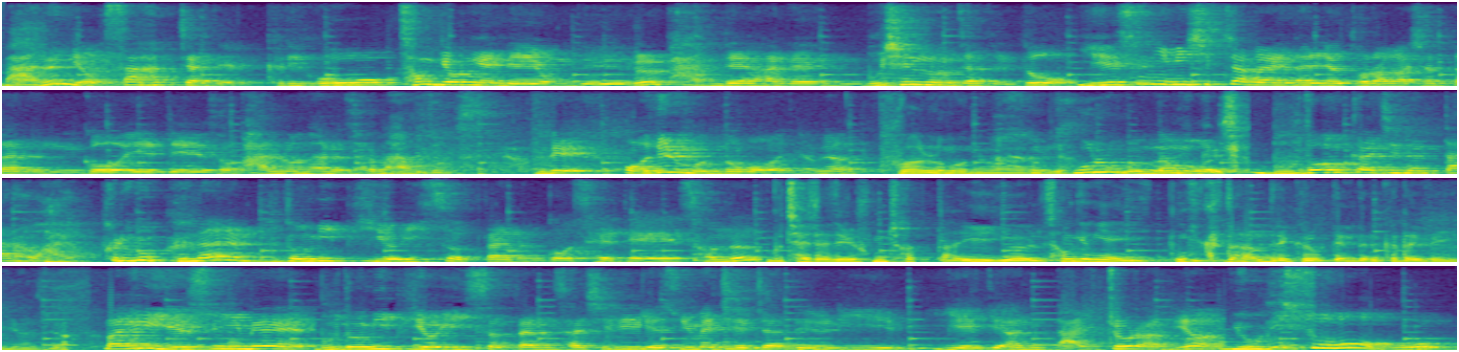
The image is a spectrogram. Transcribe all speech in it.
많은 역사학자들 그리고 성경의 내용들을 반대하는 반대 하는 무신론자들도 예수님이 십자가에 달려 돌아가셨다는 거에 대해서 반론하는 사람은 아무도 없어요. 근데 어딜 못 넘어갔냐면 부활로 못 거죠. 그걸로 못 넘어가요. 무덤까지는 따라와요. 그리고 그날 무덤이 비어 있었다는 것에 대해서는 뭐 제자들이 훔쳤다. 이- 이걸 성경에 이- 그 사람들이 기록된 대로 그대로 얘기하죠. 만약에 예수님의 무덤이 비어 있었다는 사실이 예수님의 제자들이 얘기한 날조라면 여기 있어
